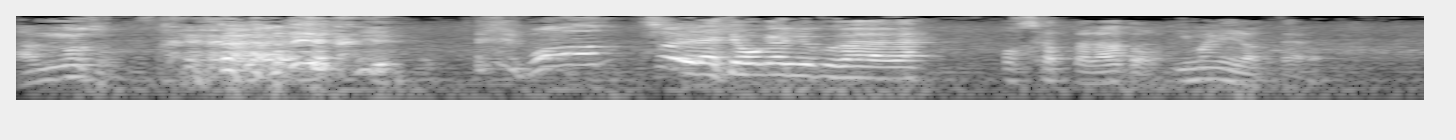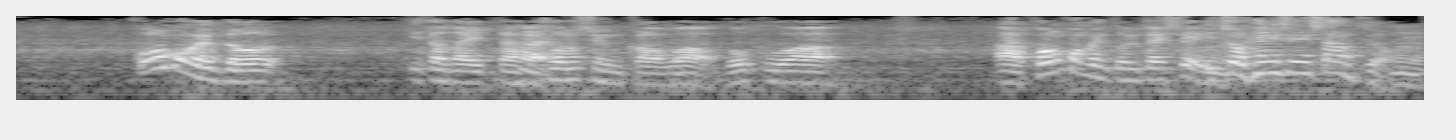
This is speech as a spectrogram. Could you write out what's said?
案の定ですもうちょいね、表現力がね、欲しかったなと、今になって。このコメントをいただいはい。たその瞬間は、僕は、あ、このコメントに対して一応返信したんですよ。うん。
